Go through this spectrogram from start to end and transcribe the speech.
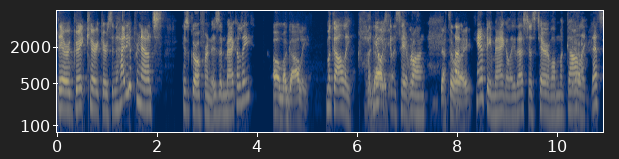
they're great characters and how do you pronounce his girlfriend is it magali Oh, Magali, magali i knew i was going to say it wrong that's all right. Uh. Can't be Magali. That's just terrible. Magali. That's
